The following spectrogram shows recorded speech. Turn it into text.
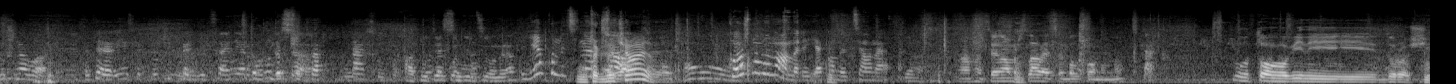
душновато. Хотя если включить кондиционер, то буде супер. Так. А тут є кондиціонер. Є Ну кондиціонер? так звичайно. В кожному номері є кондиціонер. Ага, цей номер славиться балконом, ну? Ну, того він і дорожчий.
